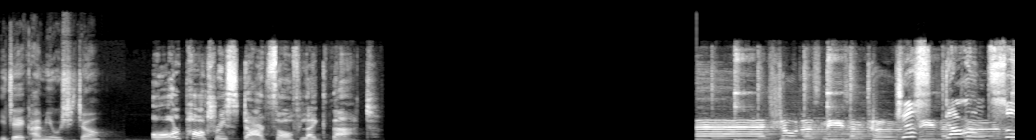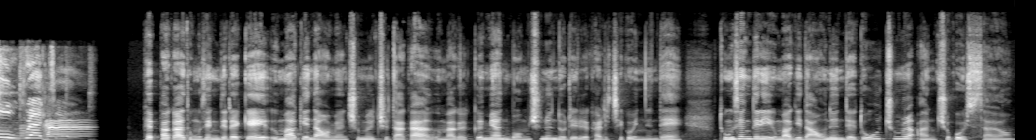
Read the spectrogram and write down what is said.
이제 감이 오시죠? All pottery starts off like that. 페파가 동생들에게 음악이 나오면 춤을 추다가 음악을 끄면 멈추는 놀이를 가르치고 있는데 동생들이 음악이 나오는데도 춤을 안 추고 있어요.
